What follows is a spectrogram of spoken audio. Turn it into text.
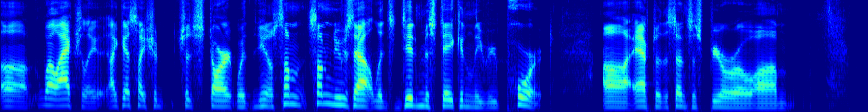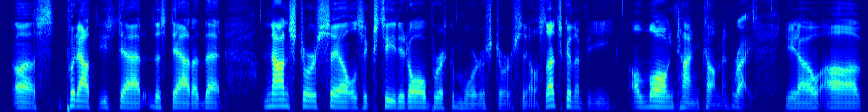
Uh, well, actually, I guess I should should start with you know some some news outlets did mistakenly report uh, after the Census Bureau um, uh, put out these data this data that non-store sales exceeded all brick and mortar store sales. That's going to be a long time coming Right. You know, uh,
